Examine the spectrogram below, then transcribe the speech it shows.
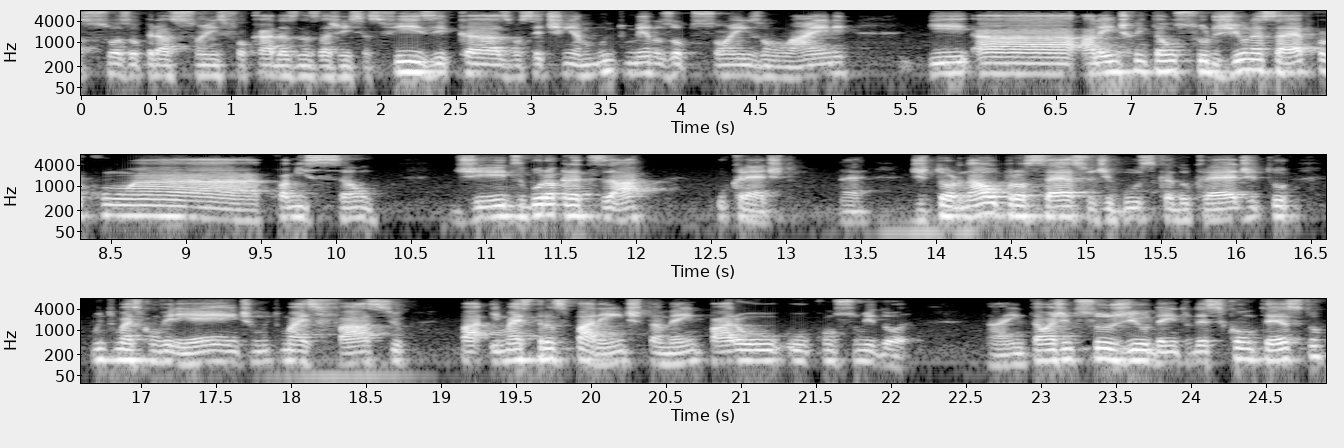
suas operações focadas nas agências físicas, você tinha muito menos opções online. E a, a Lentico, então, surgiu nessa época com a, com a missão de desburocratizar o crédito, né? de tornar o processo de busca do crédito muito mais conveniente, muito mais fácil e mais transparente também para o, o consumidor. Tá? Então, a gente surgiu dentro desse contexto.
